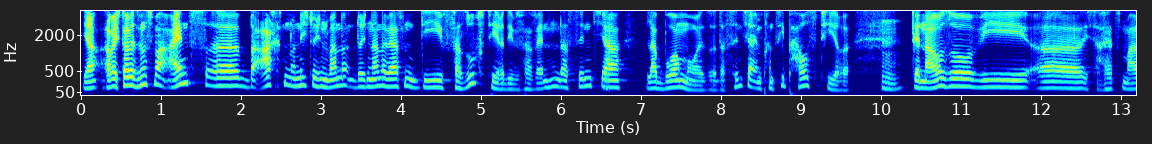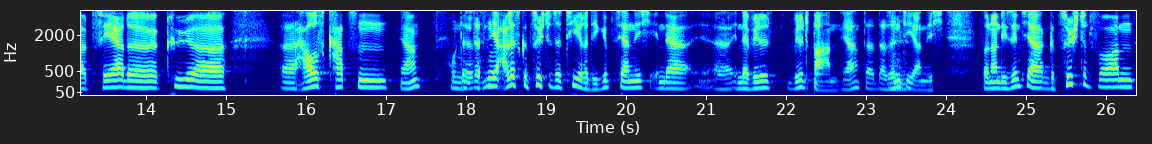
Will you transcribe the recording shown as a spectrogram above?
Ja, aber ich glaube, jetzt müssen wir eins äh, beachten und nicht durcheinander, durcheinander werfen. Die Versuchstiere, die wir verwenden, das sind ja, Labormäuse. Das sind ja im Prinzip Haustiere. Mhm. Genauso wie, äh, ich sage jetzt mal, Pferde, Kühe, äh, Hauskatzen, ja. Hunde. Da- Das sind ja alles gezüchtete Tiere, die gibt's ja nicht in der, äh, in der Wild, Wildbahn, ja, da, da sind die ja nicht, sondern die sind ja gezüchtet worden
